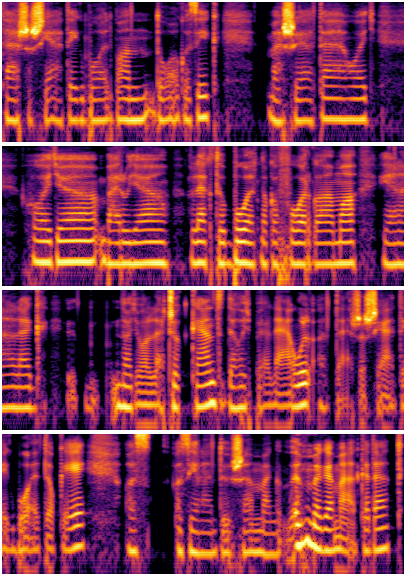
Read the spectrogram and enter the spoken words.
társas játékboltban dolgozik, mesélte, hogy hogy bár ugye a legtöbb boltnak a forgalma jelenleg nagyon lecsökkent, de hogy például a társasjátékbolt, oké, okay, az az jelentősen meg, megemelkedett,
